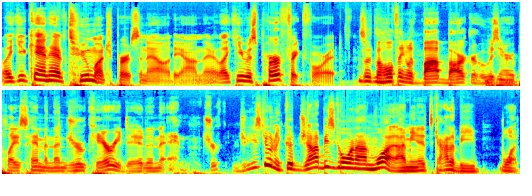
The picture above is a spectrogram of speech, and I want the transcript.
Like you can't have too much personality on there. Like he was perfect for it. It's like the whole thing with Bob Barker, who was going to replace him, and then Drew Carey did, and, and Drew, he's doing a good job. He's going on what? I mean, it's got to be what,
